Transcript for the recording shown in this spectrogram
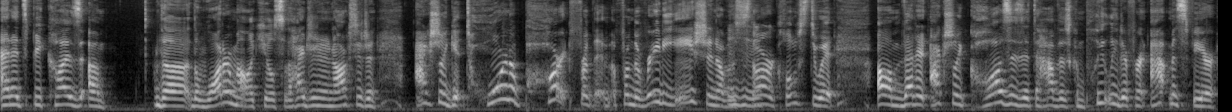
and it's because. Um, the, the water molecules, so the hydrogen and oxygen, actually get torn apart from the, from the radiation of a star close to it, um, that it actually causes it to have this completely different atmosphere.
